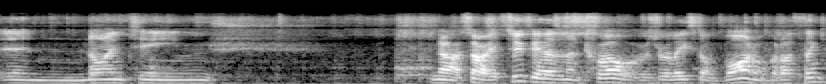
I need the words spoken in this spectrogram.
in 19... No, sorry, 2012 it was released on vinyl, but I think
